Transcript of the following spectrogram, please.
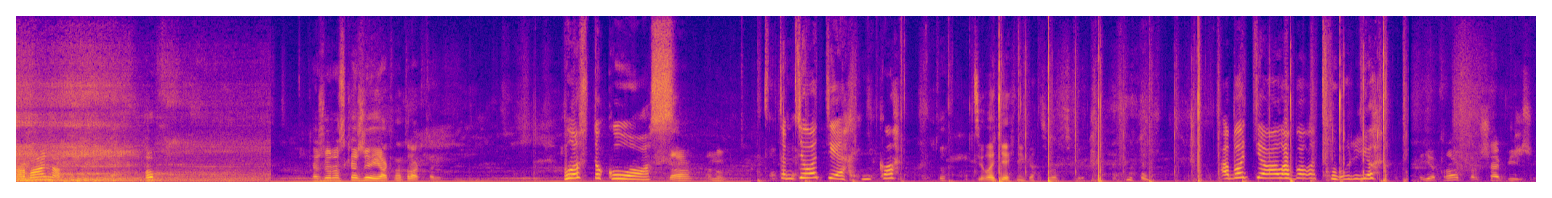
Нормально? Оп. Кажу, розкажи, як на тракторі. Просто клас. Да? А ну, Там ціла техніка. Ціла техніка. Або ціла лабораторія. є трактор ще більший.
